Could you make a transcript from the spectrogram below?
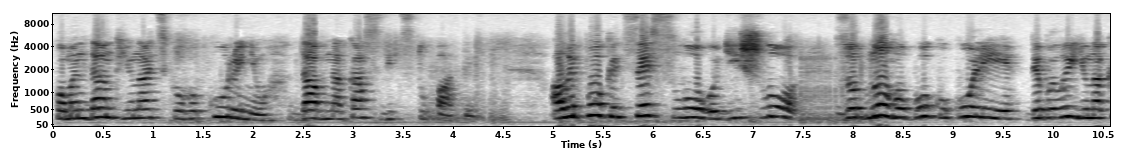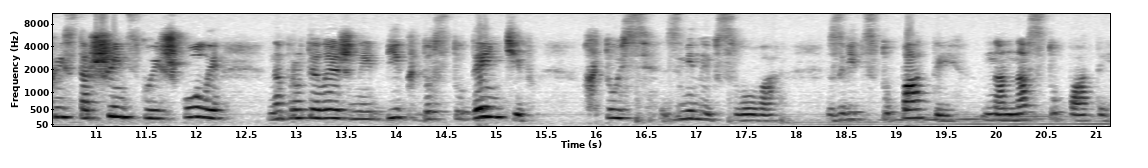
комендант юнацького куреню дав наказ відступати. Але поки це слово дійшло з одного боку колії, де були юнаки старшинської школи, на протилежний бік до студентів, хтось змінив слова з відступати на наступати.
